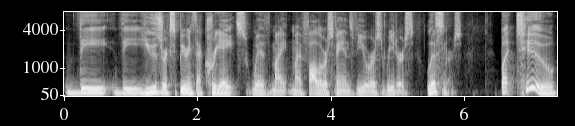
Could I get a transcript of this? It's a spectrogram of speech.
the the user experience that creates with my my followers, fans, viewers, readers, listeners. But two,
